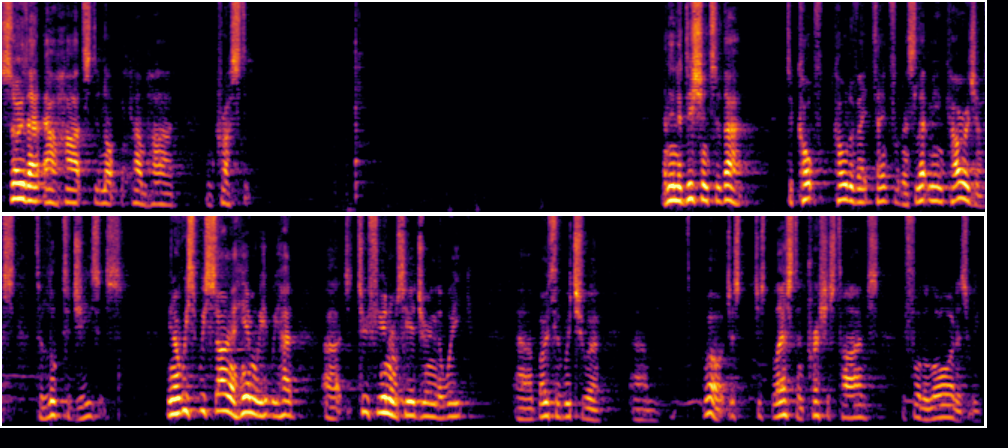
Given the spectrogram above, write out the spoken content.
so that our hearts do not become hard and crusty. And in addition to that, to cultivate thankfulness, let me encourage us to look to Jesus. You know, we, we sang a hymn, we, we had uh, two funerals here during the week, uh, both of which were um, well, just, just blessed and precious times before the Lord as we,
